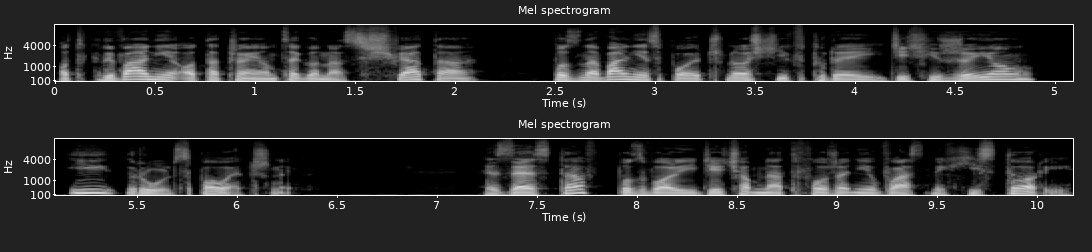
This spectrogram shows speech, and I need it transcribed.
odkrywanie otaczającego nas świata, poznawanie społeczności, w której dzieci żyją i ról społecznych. Zestaw pozwoli dzieciom na tworzenie własnych historii,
